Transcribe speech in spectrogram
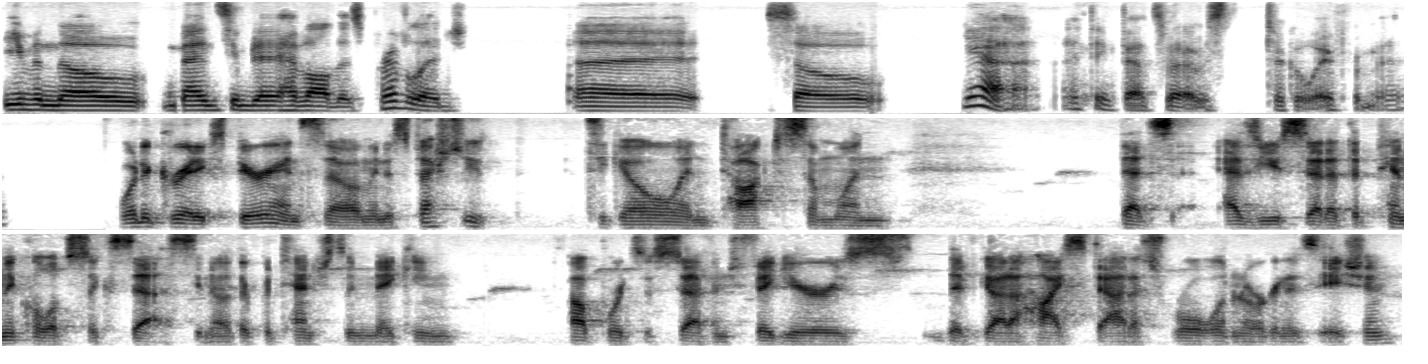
even though men seem to have all this privilege. Uh, so yeah, I think that's what I was took away from it. What a great experience, though. I mean, especially to go and talk to someone that's as you said at the pinnacle of success. You know they're potentially making upwards of seven figures. They've got a high status role in an organization.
